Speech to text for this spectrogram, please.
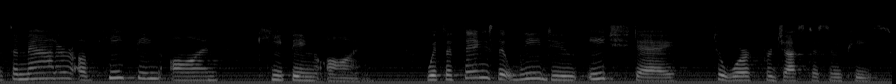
it's a matter of keeping on, keeping on with the things that we do each day to work for justice and peace.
